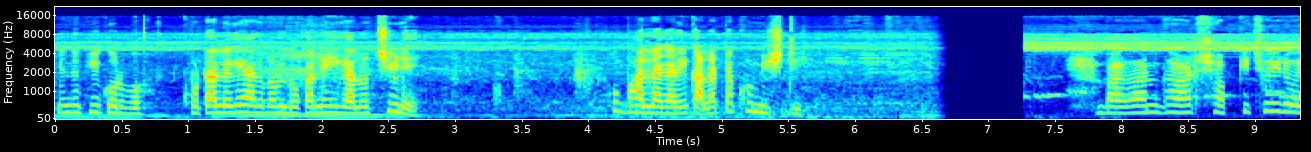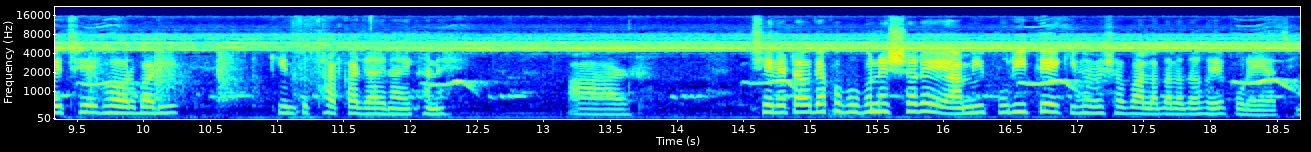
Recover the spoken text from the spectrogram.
কিন্তু কি করব? খোটা লেগে একদম দোকানেই গেল ছিঁড়ে। খুব ভালো লাগে আর এই কালারটা খুব মিষ্টি। বাগান ঘাট সব কিছুই রয়েছে, ঘর বাড়ি, কিন্তু থাকা যায় না এখানে। আর ছেলেটাও দেখো ভুবনেশ্বরে, আমি পুরীতে কীভাবে সব আলাদা আলাদা হয়ে পড়ে আছি।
